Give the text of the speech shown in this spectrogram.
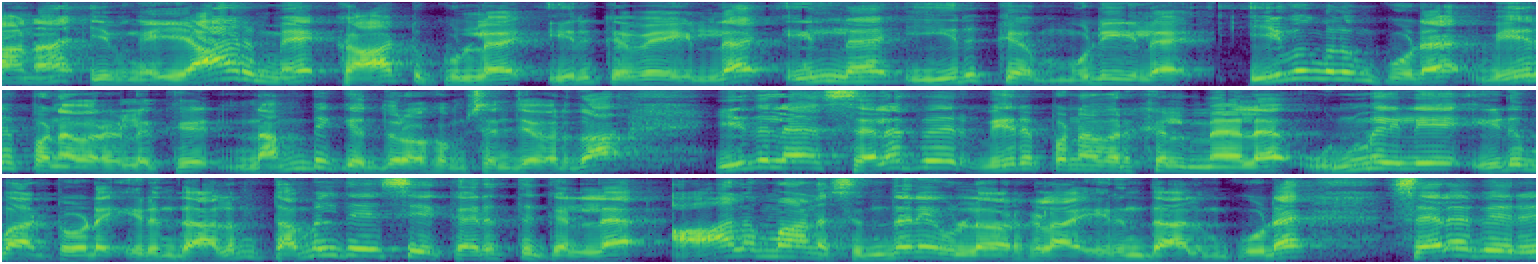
ஆனா இவங்க யாருமே காட்டுக்குள்ள இருக்கவே இல்லை இல்ல இருக்க முடியல. இவங்களும் கூட வீரப்பன் அவர்களுக்கு நம்பிக்கை துரோகம் செஞ்சவர் தான் இதுல சில பேர் வீரப்பன் அவர்கள் மேல உண்மையிலேயே ஈடுபாட்டோட இருந்தாலும் தமிழ் தேசிய கருத்துக்கள்ல ஆழமான சிந்தனை உள்ளவர்களா இருந்தாலும் கூட சில பேர்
